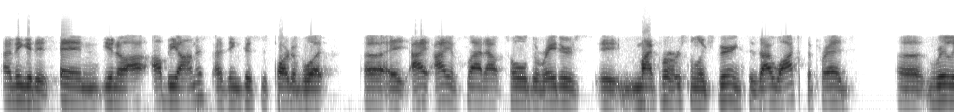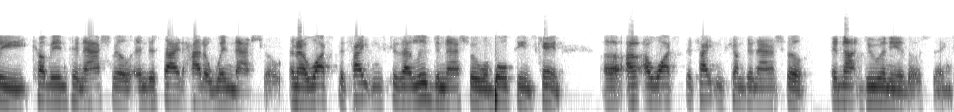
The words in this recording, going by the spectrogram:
I think it is, and you know I, I'll be honest. I think this is part of what uh, I, I have flat out told the Raiders. Uh, my personal experience is I watched the Preds uh, really come into Nashville and decide how to win Nashville. And I watched the Titans because I lived in Nashville when both teams came. Uh, I, I watched the Titans come to Nashville and not do any of those things.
